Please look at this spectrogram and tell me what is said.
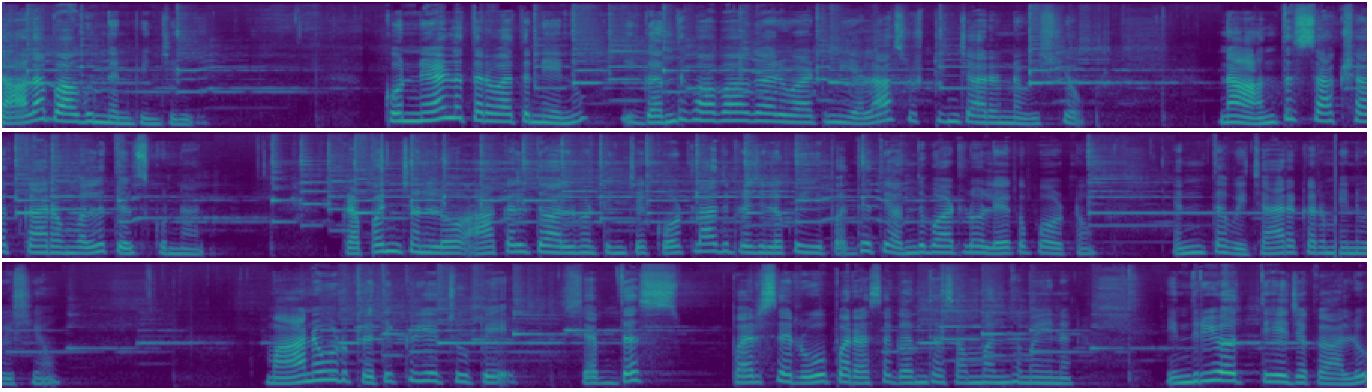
చాలా బాగుందనిపించింది. కొన్నేళ్ళ తర్వాత నేను ఈ గంధబాబా గారి వాటిని ఎలా సృష్టించారన్న విషయం నా అంతఃసాక్షాత్కారం వల్ల తెలుసుకున్నాను. ప్రపంచంలో ఆకలితో అలమటించే కోట్లాది ప్రజలకు ఈ పద్ధతి అందుబాటులో లేకపోవటం ఎంత విచారకరమైన విషయం. మానవుడు ప్రతిక్రియ చూపే శబ్ద స్పర్శ రూప రసగంధ సంబంధమైన ఇంద్రియోత్తేజకాలు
